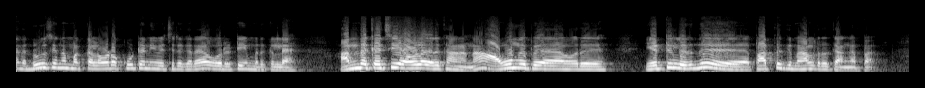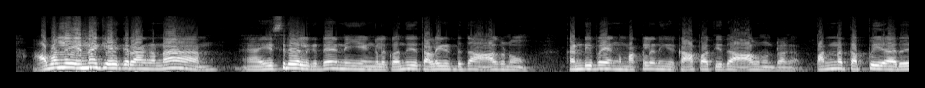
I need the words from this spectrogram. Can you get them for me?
இந்த டூசின மக்களோட கூட்டணி வச்சிருக்கிற ஒரு டீம் இருக்குல்ல அந்த கட்சி எவ்வளோ இருக்காங்கன்னா அவங்க இப்போ ஒரு எட்டுலேருந்து பத்துக்கு மேலே இருக்காங்க இப்போ. அவங்க என்ன கேட்குறாங்கன்னா இஸ்ரேல்கிட்ட நீங்கள் எங்களுக்கு வந்து தலையிட்டு தான் ஆகணும். கண்டிப்பாக எங்கள் மக்களை நீங்கள் காப்பாற்றி தான் ஆகணுன்றாங்க பண்ண தப்பு யார்?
